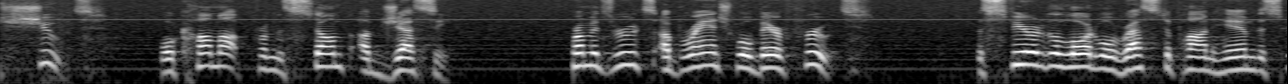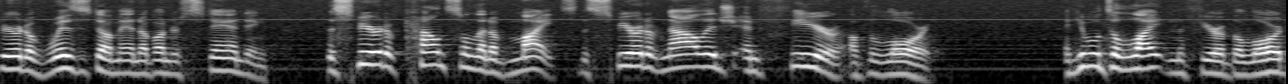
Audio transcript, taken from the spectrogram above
shoot will come up from the stump of Jesse. From its roots, a branch will bear fruit. The Spirit of the Lord will rest upon him the Spirit of wisdom and of understanding, the Spirit of counsel and of might, the Spirit of knowledge and fear of the Lord. And he will delight in the fear of the Lord.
